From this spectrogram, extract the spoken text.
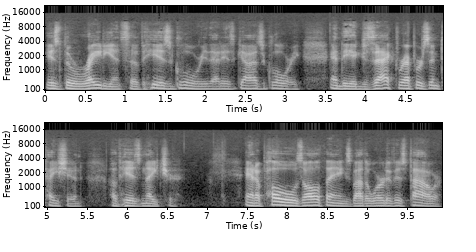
is the radiance of his glory, that is God's glory, and the exact representation of his nature. And upholds all things by the word of his power.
